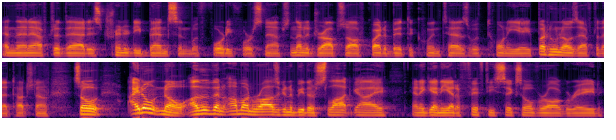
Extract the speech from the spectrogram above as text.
And then after that is Trinity Benson with 44 snaps. And then it drops off quite a bit to Quintez with 28. But who knows after that touchdown? So I don't know. Other than Amon Ra is going to be their slot guy. And again, he had a 56 overall grade.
